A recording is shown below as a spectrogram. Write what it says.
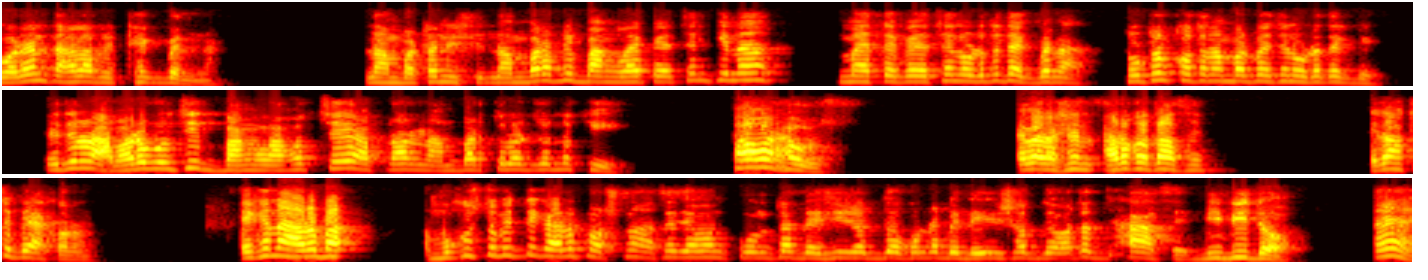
করেন তাহলে আপনি ঠেকবেন না। নাম্বারটা নিশ্চিত নাম্বার আপনি বাংলায় পেয়েছেন কিনা, ম্যাথে পেয়েছেন ওটা তো দেখবে না। টোটাল কত নাম্বার পেয়েছেন ওটা দেখবে এই জন্য আবারও বলছি, বাংলা হচ্ছে আপনার নাম্বার তোলার জন্য কি? পাওয়ার হাউস এবার আসেন, আরও কথা আছে। এটা হচ্ছে ব্যাকরণ। এখানে আরও মুখস্থ ভিত্তিক আরও প্রশ্ন আছে, যেমন কোনটা দেশি শব্দ, কোনটা বিদেশি শব্দ, অর্থাৎ যা আছে, বিবিধ হ্যাঁ?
